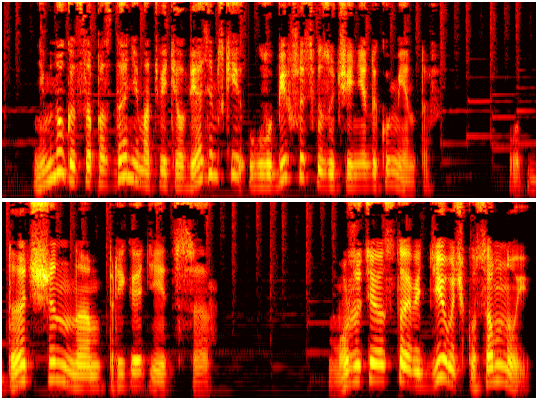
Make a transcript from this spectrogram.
— немного с запозданием ответил Вяземский, углубившись в изучение документов. «Удача нам пригодится». «Можете оставить девочку со мной.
